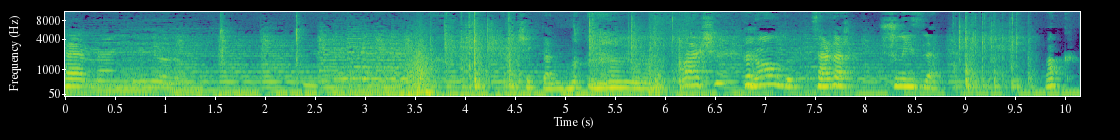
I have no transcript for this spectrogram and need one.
Hemen geliyorum. Gerçekten buna inanamıyorum. Ayşe ne oldu? Serdar şunu izle. Bak.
